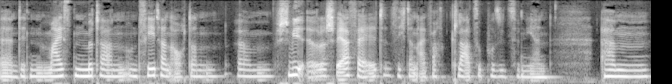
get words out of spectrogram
äh, den meisten Müttern und Vätern auch dann ähm, schwer oder schwer fällt, sich dann einfach klar zu positionieren. Ähm,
